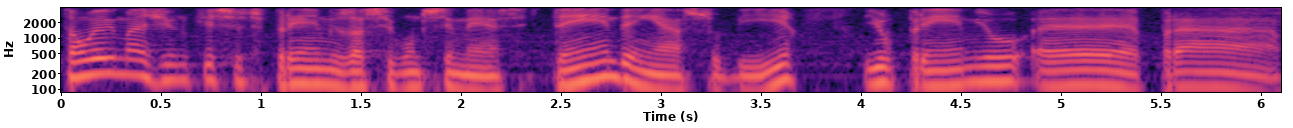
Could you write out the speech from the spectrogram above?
Então, eu imagino que esses prêmios a segundo semestre tendem a subir e o prêmio é para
